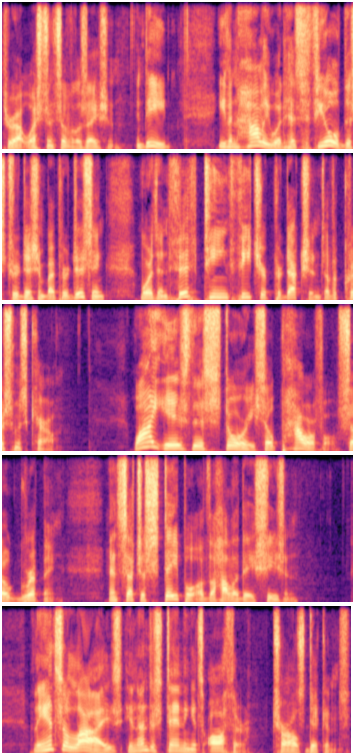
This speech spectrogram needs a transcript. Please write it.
throughout Western civilization. Indeed, even Hollywood has fueled this tradition by producing more than 15 feature productions of A Christmas Carol. Why is this story so powerful, so gripping, and such a staple of the holiday season? The answer lies in understanding its author, Charles Dickens.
